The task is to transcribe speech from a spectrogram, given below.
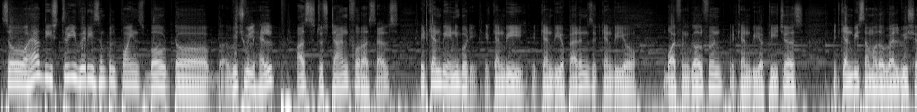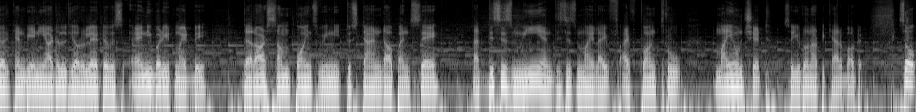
So, I have these three very simple points about uh, which will help us to stand for ourselves it can be anybody. It can be it can be your parents it can be your boyfriend girlfriend it can be your teachers it can be some other well-wisher it can be any adult your relatives anybody it might be. There are some points we need to stand up and say that this is me and this is my life. I've gone through my own shit so you don't have to care about it. So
